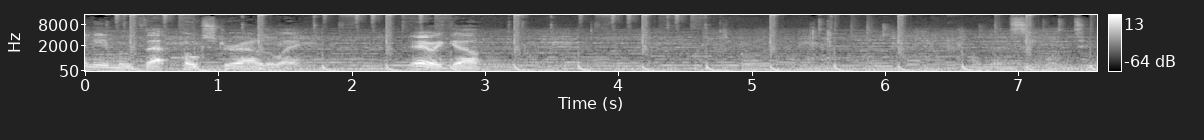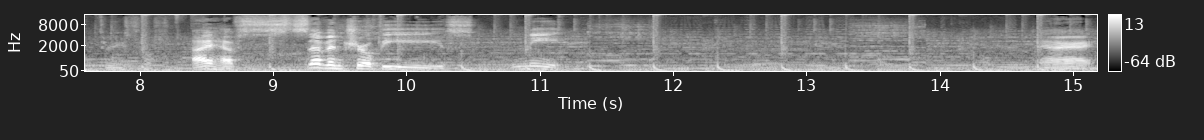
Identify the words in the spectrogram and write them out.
I need to move that poster out of the way. There we go. One, two, three, four. I have seven trophies. Neat. Alright.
